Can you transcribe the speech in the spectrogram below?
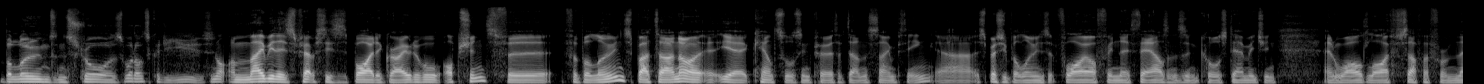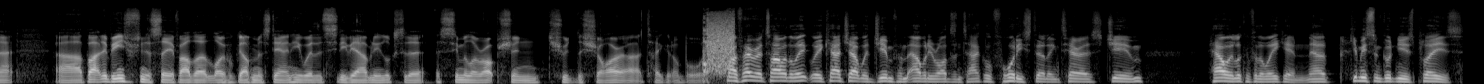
balloons and straws. What else could you use? Not, um, maybe there's perhaps these biodegradable options for, for balloons, but I uh, know, uh, yeah, councils in Perth have done the same thing, uh, especially balloons that fly off in their thousands and cause damage, and, and wildlife suffer from that. Uh, but it'd be interesting to see if other local governments down here, whether the City of Albany looks at a, a similar option, should the Shire uh, take it on board. My favourite time of the week, we catch up with Jim from Albany Rods and Tackle, 40 Stirling Terrace. Jim, how are we looking for the weekend? Now, give me some good news, please.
